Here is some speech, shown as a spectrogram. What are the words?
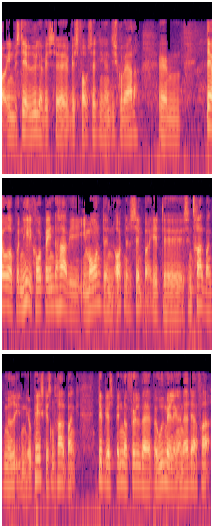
at investere yderligere, hvis, øh, hvis forudsætningerne de skulle være der. Øhm, Derudover på den helt korte bane, der har vi i morgen den 8. december et øh, centralbankmøde i den europæiske centralbank. Det bliver spændende at følge, hvad, hvad udmeldingerne er derfra.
